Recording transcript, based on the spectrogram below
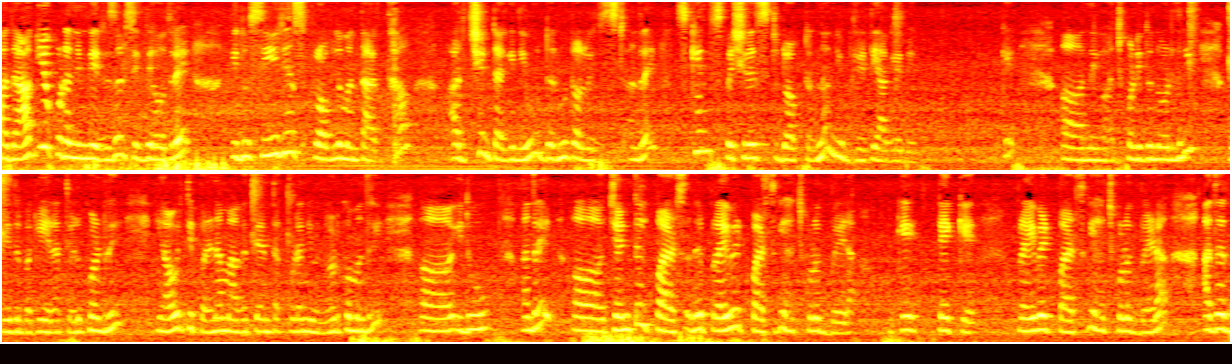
ಆದಾಗ್ಯೂ ಕೂಡ ನಿಮಗೆ ರಿಸಲ್ಟ್ ಸಿಗದೆ ಹೋದರೆ, ಇದು ಸೀರಿಯಸ್ ಪ್ರಾಬ್ಲಮ್ ಅಂತ ಅರ್ಥ. ಅರ್ಜೆಂಟಾಗಿ ನೀವು ಡರ್ಮಟಾಲಜಿಸ್ಟ್ ಅಂದರೆ ಸ್ಕಿನ್ ಸ್ಪೆಷಲಿಸ್ಟ್ ಡಾಕ್ಟರ್ನ ನೀವು ಭೇಟಿ ಆಗಲೇಬೇಕು. ಓಕೆ ನೀವು ಹಚ್ಕೊಂಡಿದ್ದು ನೋಡಿದ್ರಿ. ಇದ್ರ ಬಗ್ಗೆ ಎಲ್ಲ ತಿಳ್ಕೊಂಡ್ರಿ. ಯಾವ ರೀತಿ ಪರಿಣಾಮ ಆಗುತ್ತೆ ಅಂತ ಕೂಡ ನೀವು ನೋಡ್ಕೊಂಬಂದ್ರಿ. ಇದು ಅಂದರೆ ಜೆಂಟಲ್ ಪಾರ್ಟ್ಸ್ ಅಂದರೆ ಪ್ರೈವೇಟ್ ಪಾರ್ಟ್ಸ್ಗೆ ಹಚ್ಕೊಳ್ಳೋದು ಬೇಡ. ಓಕೆ ಟೇಕ್ ಕೇರ್ ಪ್ರೈವೇಟ್ ಪಾರ್ಟ್ಸ್ಗೆ ಹಚ್ಕೊಳ್ಳೋದು ಬೇಡ. ಅದರ್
